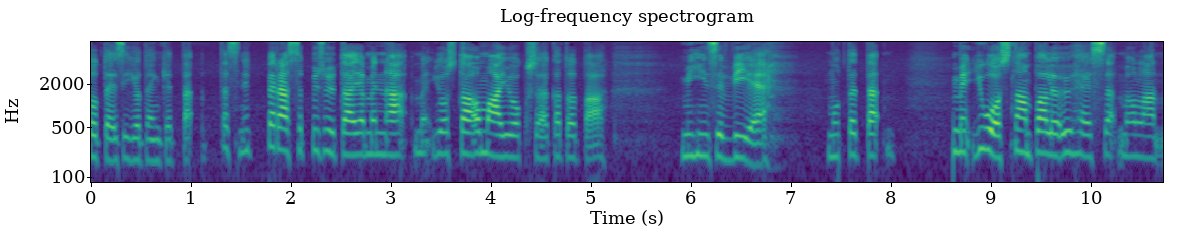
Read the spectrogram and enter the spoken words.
totesin jotenkin, että tässä nyt perässä pysytään ja mennään, me juostaan omaa juoksua ja katsotaan, mihin se vie. Mutta että me juostaan paljon yhdessä, me ollaan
